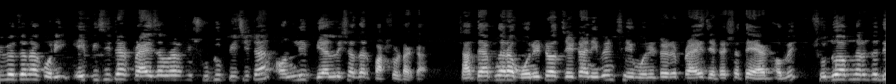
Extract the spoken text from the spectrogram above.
বিবেচনা করি, এই পিসিটার প্রাইস আমরা রাখি শুধু পিসিটা অনলি বিয়াল্লিশ হাজার পাঁচশো টাকা। সাথে আপনারা মনিটর যেটা নেবেন, সেই মনিটরের প্রাইস এটার সাথে অ্যাড হবে। শুধু আপনারা যদি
